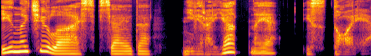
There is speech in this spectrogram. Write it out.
и началась вся эта невероятная история.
